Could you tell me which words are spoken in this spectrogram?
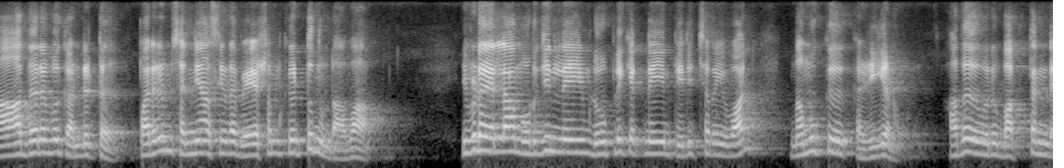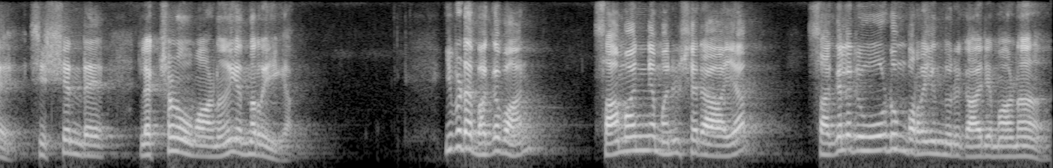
ആദരവ് കണ്ടിട്ട് പലരും സന്യാസിയുടെ വേഷം കെട്ടുന്നുണ്ടാവാം. ഇവിടെയെല്ലാം ഒറിജിനലിനെയും ഡ്യൂപ്ലിക്കറ്റിനെയും തിരിച്ചറിയുവാൻ നമുക്ക് കഴിയണം. അത് ഒരു ഭക്തന്റെ ശിഷ്യന്റെ ലക്ഷണവുമാണ് എന്നറിയുക. ഇവിടെ ഭഗവാൻ സാമാന്യ മനുഷ്യരായ സകലരോടും പറയുന്നൊരു കാര്യമാണ്.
